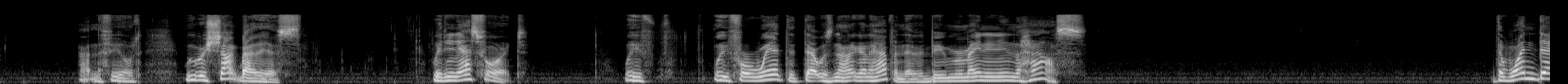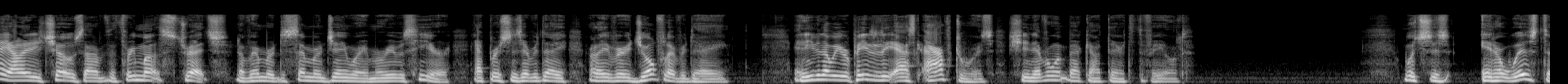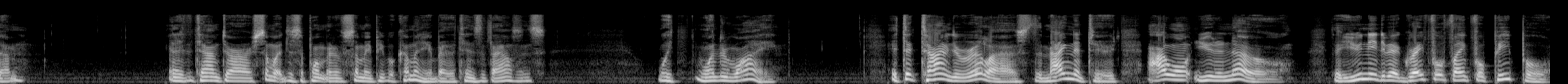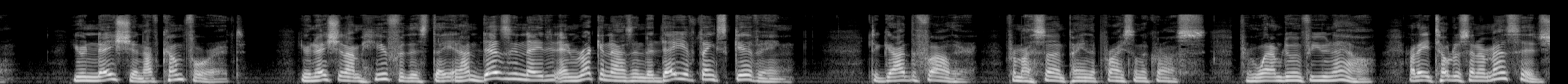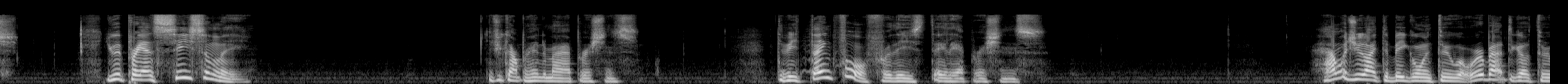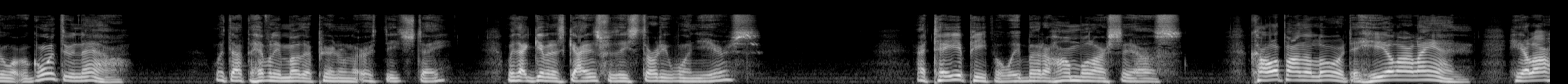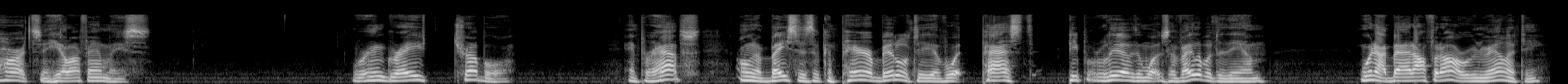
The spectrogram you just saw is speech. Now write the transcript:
out in the field. We were shocked by this. We didn't ask for it. We, we forewent that that was not going to happen. They would be remaining in the house. The one day Our Lady chose out of the three month stretch, November, December, and January, Maria was here. Apparitions every day. Our Lady very joyful every day. And even though we repeatedly asked afterwards, she never went back out there to the field. Which is in her wisdom, and at the time to our somewhat disappointment of so many people coming here by the tens of thousands, we wondered why. It took time to realize the magnitude. I want you to know that you need to be a grateful, thankful people. Your nation, I've come for it. Your nation, I'm here for this day, and I'm designated and recognizing the day of thanksgiving to God the Father for my son paying the price on the cross, for what I'm doing for you now. Our Lady told us in our message, you would pray unceasingly if you comprehended my apparitions. To be thankful for these daily apparitions. How would you like to be going through what we're about to go through and what we're going through now without the Heavenly Mother appearing on the earth each day, without giving us guidance for these 31 years? I tell you, people, we better humble ourselves, call upon the Lord to heal our land, heal our hearts, and heal our families. We're in grave trouble. And perhaps on a basis of comparability of what past people lived and what was available to them, we're not bad off at all in reality.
